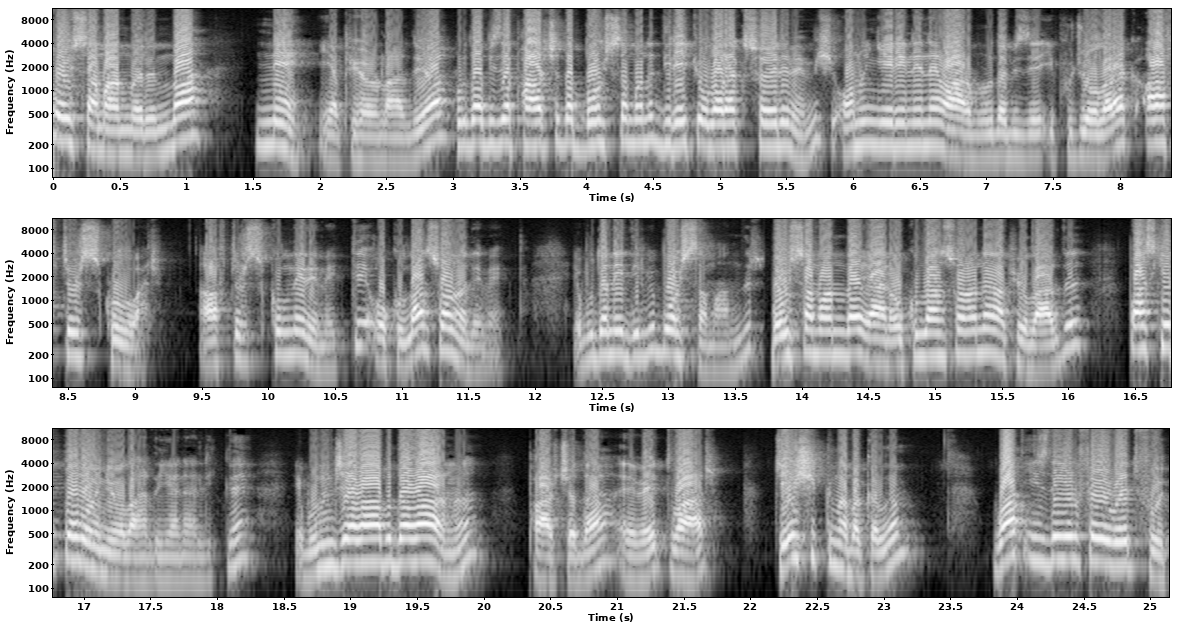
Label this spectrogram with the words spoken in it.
Boş zamanlarında ne yapıyorlar diyor. Burada bize parçada boş zamanı direkt olarak söylememiş. Onun yerine ne var burada bize ipucu olarak? After school var. After school ne demekti? Okuldan sonra demekti. E bu da nedir? Bir boş zamandır. Boş zamanda yani okuldan sonra ne yapıyorlardı? Basketbol oynuyorlardı genellikle. E bunun cevabı da var mı? Parçada. Evet var. C şıkkına bakalım. What is their favorite food?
